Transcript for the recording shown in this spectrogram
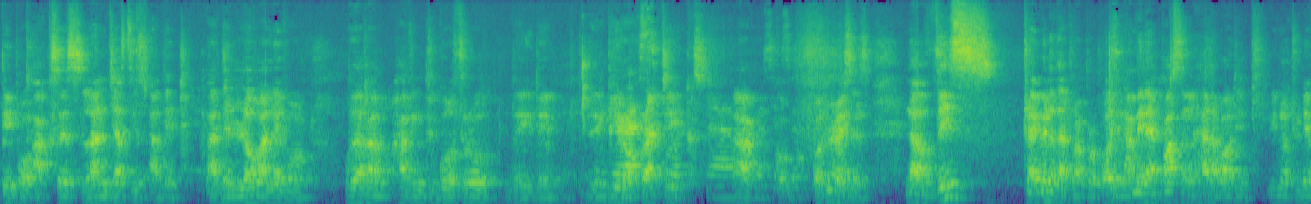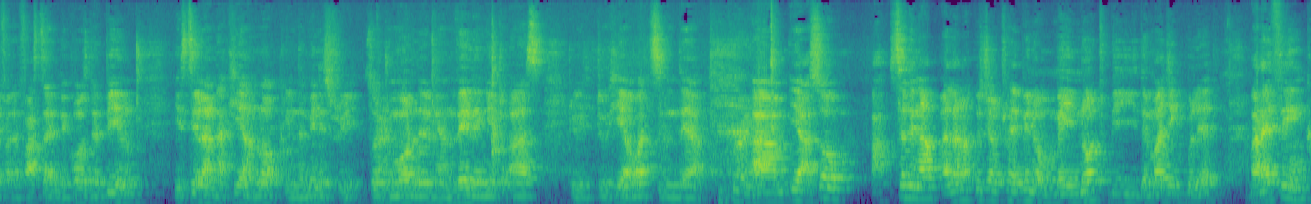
people access land justice at the at the lower level without having to go through the, the, the bureaucratic court, uh, uh, co- processes. court Right. Now this tribunal that we're proposing, I mean I personally heard about it you know today for the first time because the bill is still under key and lock in the ministry. So tomorrow they'll be unveiling it to us to, to hear what's in there. Right. Um, yeah, so setting up a land acquisition tribunal may not be the magic bullet, but I think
